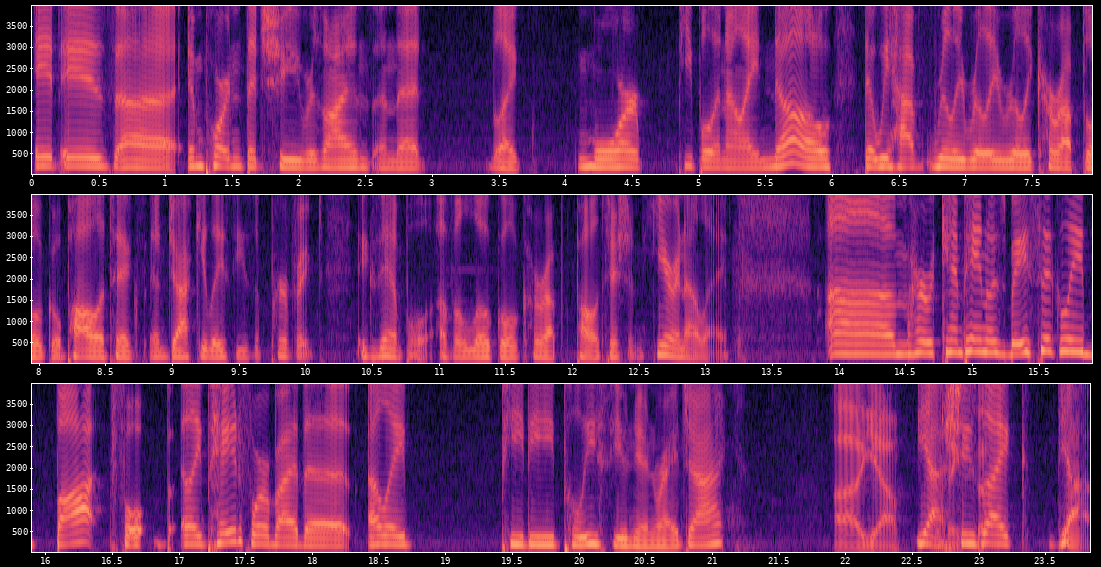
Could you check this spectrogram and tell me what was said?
it is uh, important that she resigns and that like more people in LA know that we have really really really corrupt local politics and Jackie Lacey is a perfect example of a local corrupt politician here in LA um, her campaign was basically bought for, like paid for by the LAPD police union, right, Jack? Uh, yeah. Yeah, she's so. like, yeah,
